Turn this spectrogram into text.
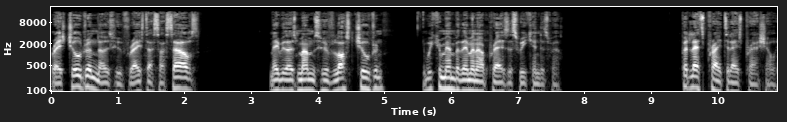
raise children, those who've raised us ourselves, maybe those mums who've lost children. We can remember them in our prayers this weekend as well. But let's pray today's prayer, shall we?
